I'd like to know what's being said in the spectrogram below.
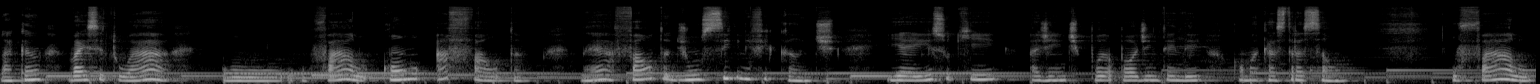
Lacan vai situar o, o falo como a falta, né? a falta de um significante. E é isso que a gente pode entender como a castração. O falo,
